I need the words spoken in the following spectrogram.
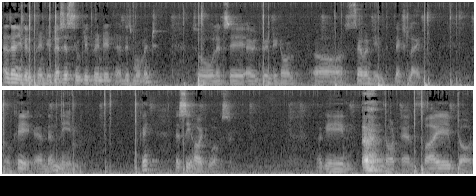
And then you can print it. Let's just simply print it at this moment. So let's say I will print it on uh, 17th next line okay and then name. Okay let's see how it works. Again dot l5 dot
